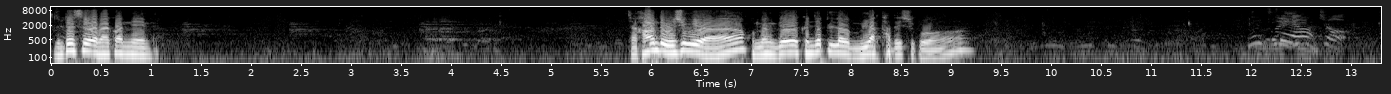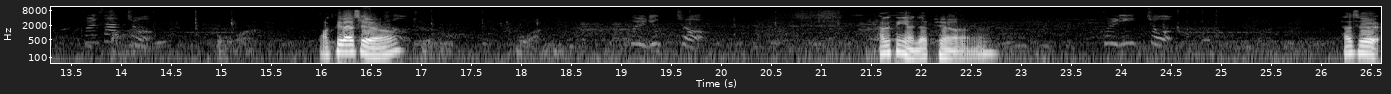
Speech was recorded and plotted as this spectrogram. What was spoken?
풀 4초 눈패스 발컨님. 자, 가운데 오시고요. 공명들 근접 딜러 물약 다 드시고. 풀 뭉치세요. 6초 풀 4초 막딜 하세요. 풀 6초 타겟팅이 안 잡혀. 풀 2초 사슬,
